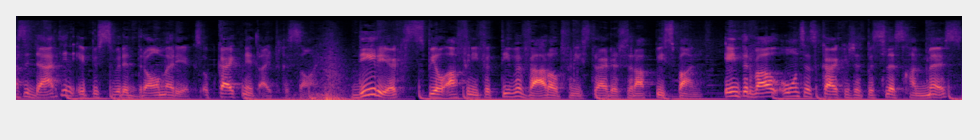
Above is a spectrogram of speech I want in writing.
as 'n 13 episode drama reeks op Kyknet uitgesaai. Die reeks speel af in die fiktiewe wêreld van die Stryders rugby span. En terwyl ons as kykers dit beslis gaan mis,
